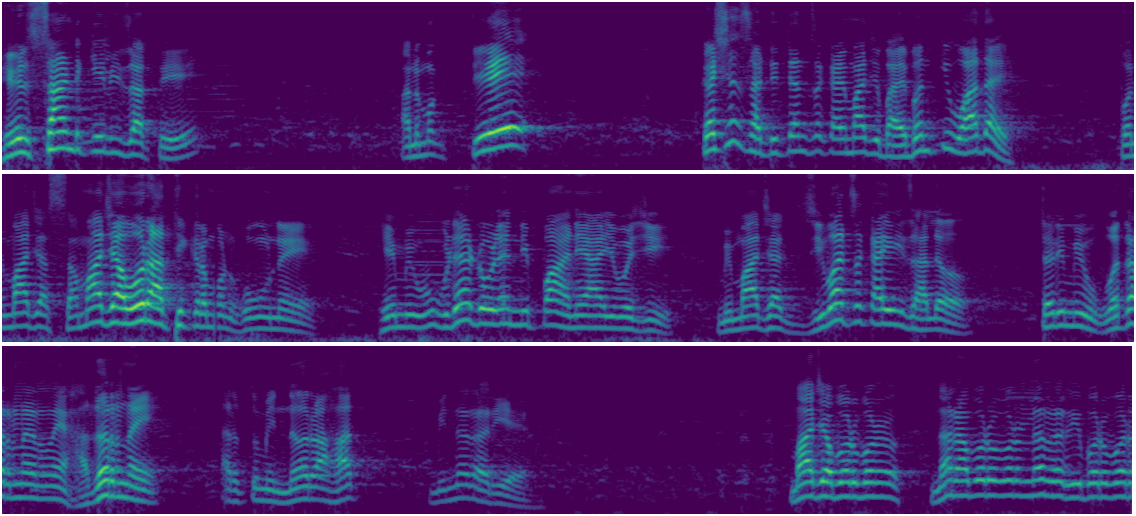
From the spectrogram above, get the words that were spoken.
हेळसांड केली जाते. आणि मग ते कशासाठी? त्यांचं काय माझी भायबंदकी वाद आहे. पण माझ्या समाजावर अतिक्रमण होऊ नये. हे मी उघड्या डोळ्यांनी पाहण्याऐवजी मी माझ्या जीवाचं काही झालं तरी मी वदरणार नाही हादर नाही. अरे तुम्ही नर आहात मी नरहरी आहे. माझ्याबरोबर नराबरोबर नरहरी बरोबर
